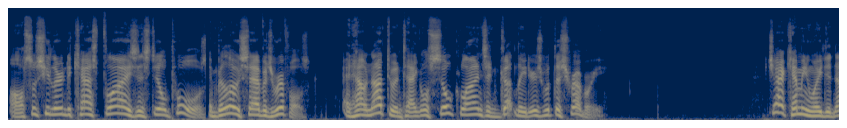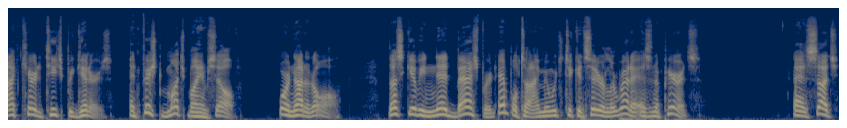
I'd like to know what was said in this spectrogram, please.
Also, she learned to cast flies in still pools and below savage riffles, and how not to entangle silk lines and gut leaders with the shrubbery. Jack Hemingway did not care to teach beginners, and fished much by himself, or not at all, thus giving Ned Bashford ample time in which to consider Loretta as an appearance. As such,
